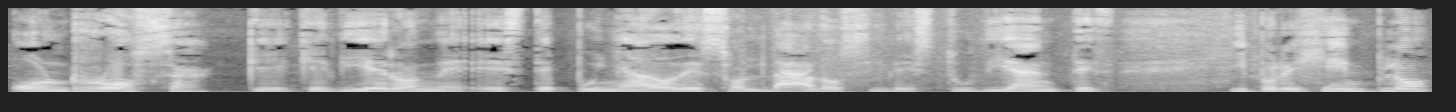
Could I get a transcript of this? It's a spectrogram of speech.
honrosa que, que, dieron este puñado de soldados y de estudiantes y por ejemplo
